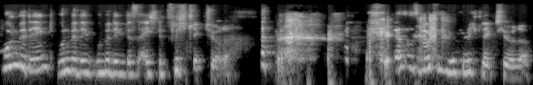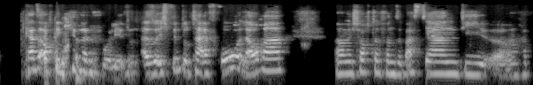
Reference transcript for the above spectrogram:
Unbedingt, unbedingt, unbedingt. Das ist eigentlich eine Pflichtlektüre. okay. Das ist wirklich eine Pflichtlektüre. Du kannst auch den Kindern vorlesen. Also ich bin total froh. Laura, äh, die Tochter von Sebastian, die äh, hat,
